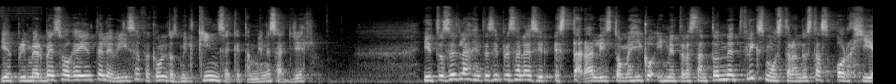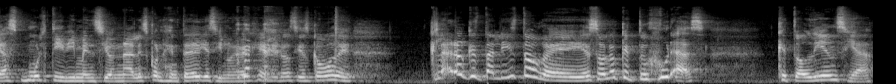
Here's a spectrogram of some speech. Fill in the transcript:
Y el primer beso gay en Televisa fue como el 2015, que también es ayer. Y entonces la gente siempre sale a decir estará listo México. Y mientras tanto Netflix mostrando estas orgías multidimensionales con gente de 19 géneros y es como de claro que está listo, güey. Es solo que tú juras que tu audiencia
